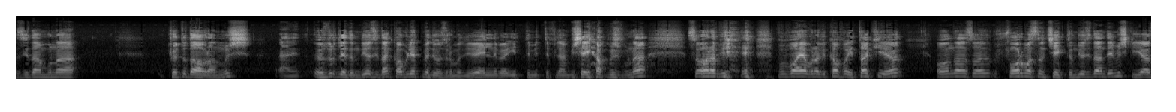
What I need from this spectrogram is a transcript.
Zidane buna kötü davranmış. Yani özür diledim diyor. Zidane kabul etmedi özrümü diyor. Elini böyle itti mitti falan bir şey yapmış buna. Sonra bir bu baya buna bir kafayı takıyor. Ondan sonra formasını çektim diyor. Zidane demiş ki ya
